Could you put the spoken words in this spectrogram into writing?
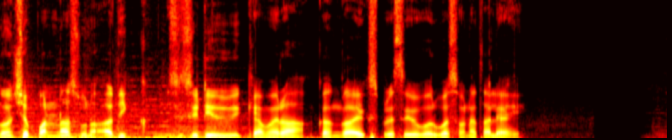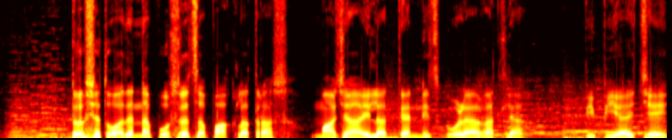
दोनशे पन्नासहून अधिक C C T V camera Ganga एक्सप्रेसवेवर बसवण्यात आले आहे. दहशतवाद्यांना पोचल्याचा पाकला त्रास. माझ्या आईला त्यांनीच गोळ्या घातल्या. पी पी आयचे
